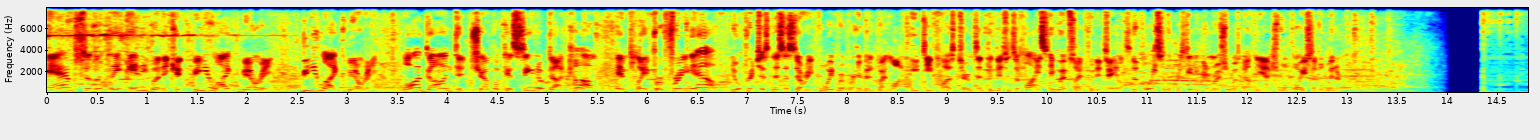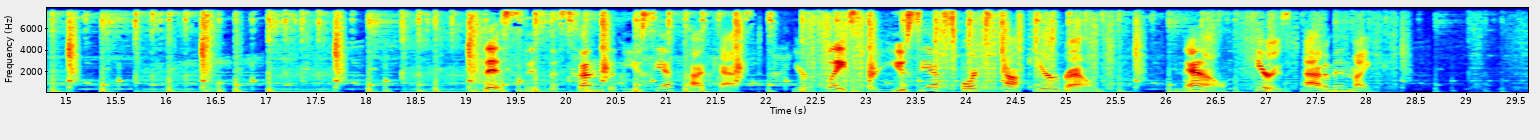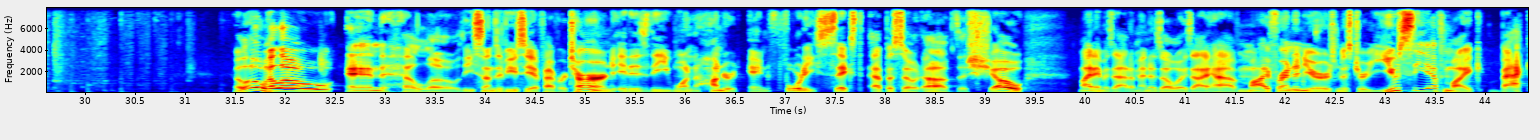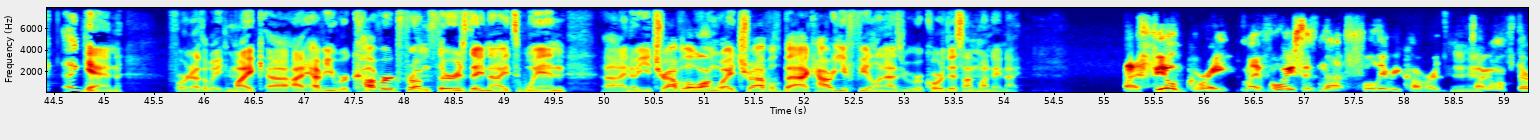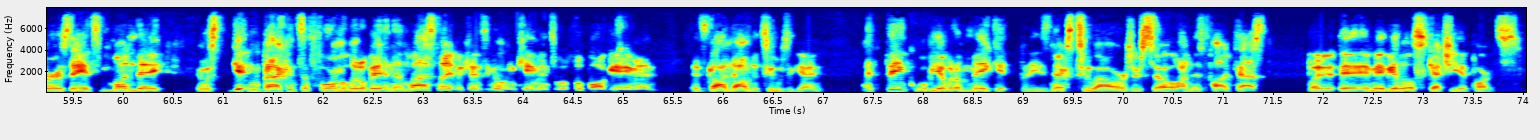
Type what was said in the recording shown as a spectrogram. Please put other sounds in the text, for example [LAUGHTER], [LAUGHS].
Absolutely anybody could be like Mary. Be like Mary. Log on to ChumbaCasino.com and play for free now. No purchase necessary. Void where prohibited by law. 18 plus terms and conditions apply. See website for details. The voice in the preceding commercial was not the actual voice of the winner. This is the Sons of UCF podcast, your place for UCF sports talk year round. Now, here is Adam and Mike. Hello, hello, and hello. The Sons of UCF have returned. It is the 146th episode of the show. My name is Adam, and as always, I have my friend and yours, Mr. UCF Mike, back again for another week. Mike, uh, I have you recovered from Thursday night's win. Uh, I know you traveled a long way, traveled back. How are you feeling as we record this on Monday night? I feel great. My voice is not fully recovered. Mhm. Talking about Thursday, it's Monday. It was getting back into form a little bit, and then last night McKenzie Milton came into a football game, and it's gone down the tubes again. I think we'll be able to make it for these next two hours or so on this podcast, but it, it may be a little sketchy at parts.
